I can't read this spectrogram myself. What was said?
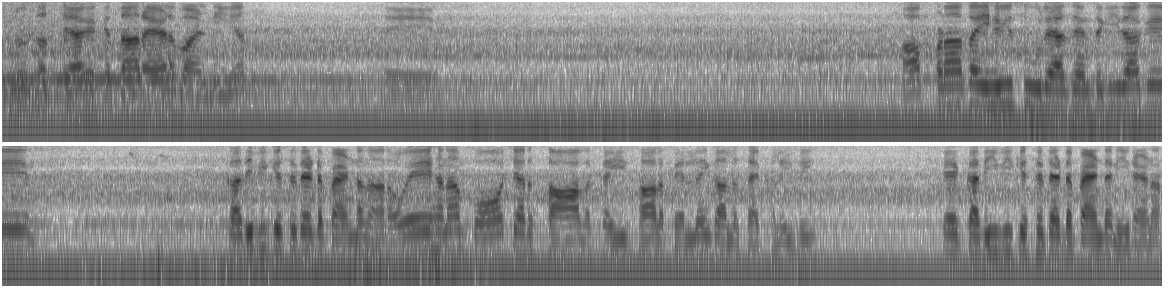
ਇਹਨੂੰ ਦੱਸਿਆ ਕਿ ਕਿੱਦਾਂ ਰਹਿਲ ਬਣਨੀ ਆ। ਤੇ ਆਪਣਾ ਤਾਂ ਇਹੋ ਹੀ ਅਸੂਲ ਆ ਜ਼ਿੰਦਗੀ ਦਾ ਕਿ ਕਦੀ ਵੀ ਕਿਸੇ ਤੇ ਡਿਪੈਂਡ ਨਾ ਰਹੋ ਇਹ ਹਨਾ ਬਹੁਤ ਚਿਰ ਸਾਲ, ਕਈ ਸਾਲ ਪਹਿਲਾਂ ਹੀ ਗੱਲ ਸਿੱਖ ਲਈ ਸੀ ਕਿ ਕਦੀ ਵੀ ਕਿਸੇ ਤੇ ਡਿਪੈਂਡ ਨਹੀਂ ਰਹਿਣਾ।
